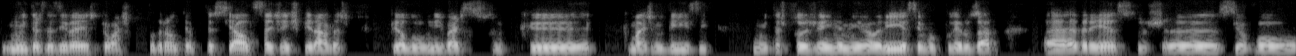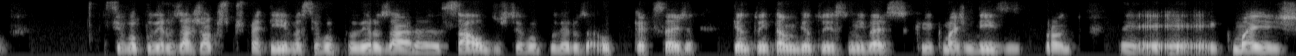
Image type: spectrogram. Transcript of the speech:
muitas das ideias que eu acho que poderão ter potencial, sejam inspiradas pelo universo que, que mais me diz e que muitas pessoas veem na minha galeria, se eu vou poder usar uh, adereços, uh, se eu vou se eu vou poder usar jogos de perspectiva, se eu vou poder usar uh, saldos, se eu vou poder usar o que quer que seja, tento então dentro desse universo que, que mais me diz, pronto, é, é, é, é que mais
